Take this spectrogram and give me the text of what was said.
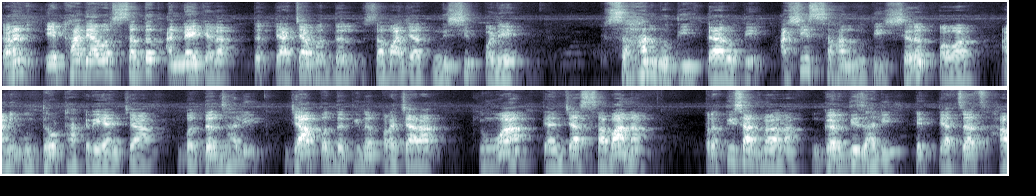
कारण एखाद्यावर सतत अन्याय केला तर त्याच्याबद्दल समाजात निश्चितपणे सहानुभूती तयार होते. अशीच सहानुभूती शरद पवार आणि उद्धव ठाकरे यांच्याबद्दल झाली. ज्या पद्धतीनं प्रचारात किंवा त्यांच्या सभांना प्रतिसाद मिळाला गर्दी झाली हे त्याचाच हा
